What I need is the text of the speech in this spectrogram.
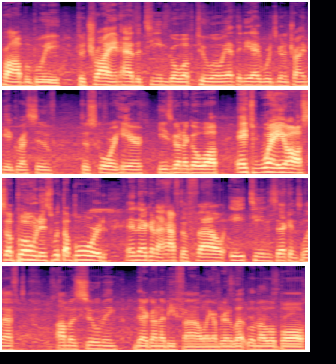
probably, to try and have the team go up 2 0. Anthony Edwards going to try and be aggressive to score here. He's going to go up. It's way off. Sabonis with the board, and they're going to have to foul. 18 seconds left. I'm assuming they're going to be fouling. I'm going to let LaMelo Ball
